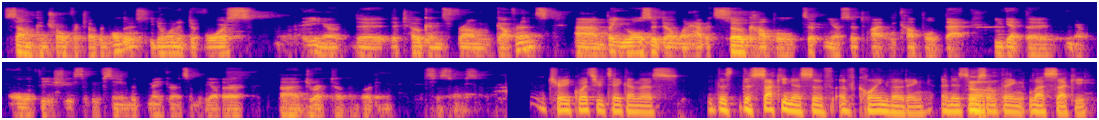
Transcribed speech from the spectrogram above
some control for token holders. You don't want to divorce you know the the tokens from governance um, but you also don't want to have it so coupled to, you know so tightly coupled that you get the you know all of the issues that we've seen with maker and some of the other uh, direct token voting systems Trake what's your take on this the the suckiness of of coin voting, and is there oh, something less sucky?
